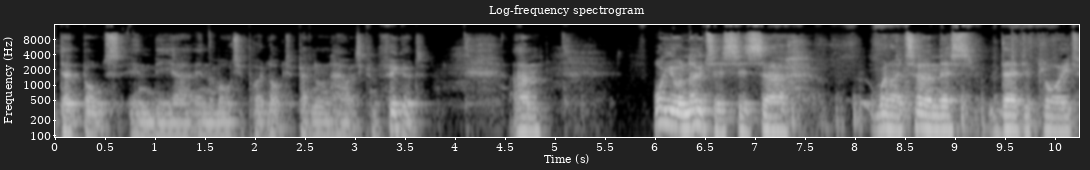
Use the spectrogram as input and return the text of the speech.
deadbolts in the uh, in the multi-point lock depending on how it's configured. Um, what you'll notice is uh, when I turn this, they're deployed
